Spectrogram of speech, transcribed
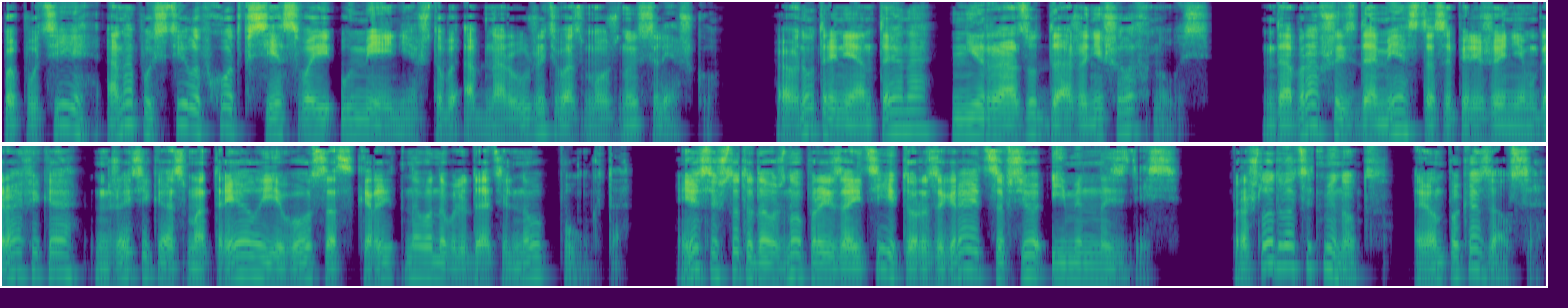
По пути она пустила в ход все свои умения, чтобы обнаружить возможную слежку. Внутренняя антенна ни разу даже не шелохнулась. Добравшись до места с опережением графика, Джессика осмотрела его со скрытного наблюдательного пункта. Если что-то должно произойти, то разыграется все именно здесь. Прошло 20 минут, и он показался,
